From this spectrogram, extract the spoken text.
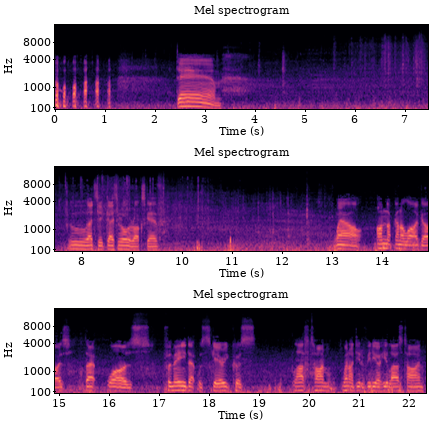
Damn. Ooh, that's it. Go through all the rocks, Gav. Wow. I'm not going to lie, guys. That was, for me, that was scary because last time, when I did a video here last time,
